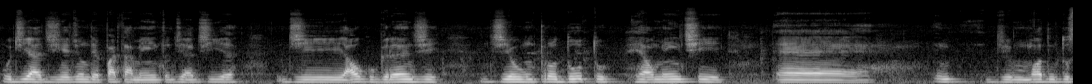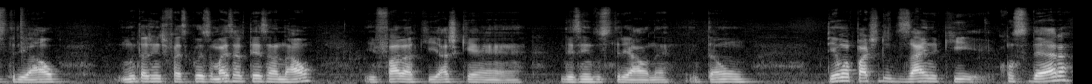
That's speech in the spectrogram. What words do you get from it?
o dia a dia de um departamento, o dia a dia de algo grande, de um produto realmente é, de modo industrial. Muita gente faz coisa mais artesanal e fala que acho que é desenho industrial, né? Então tem uma parte do design que considera,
